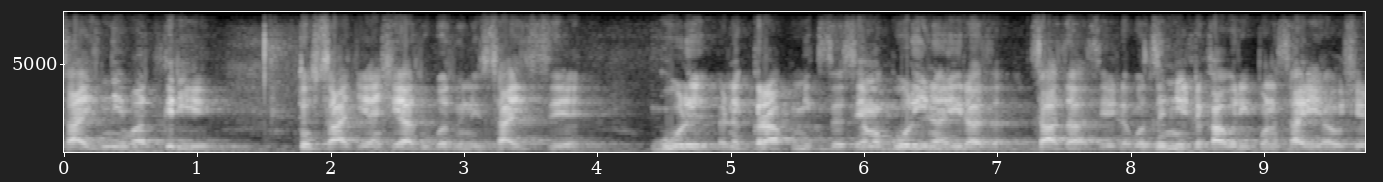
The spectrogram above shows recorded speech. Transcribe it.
સાઇઝની વાત કરીએ તો સાત એંશી આજુબાજુની સાઇઝ છે. ગોળી અને ક્રાફ્ટ મિક્સ છે. એમાં ગોળીના હીરા ઝાઝા છે એટલે વજનની ટકાવારી પણ સારી આવશે.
